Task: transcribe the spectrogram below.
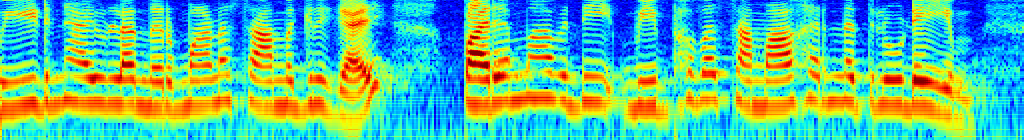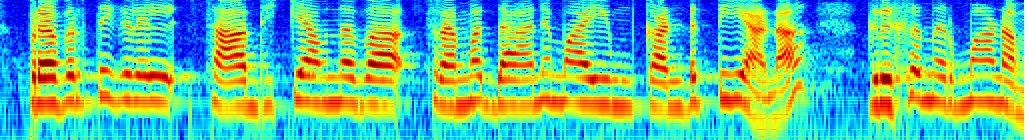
വീടിനായുള്ള നിർമ്മാണ സാമഗ്രികൾ പരമാവധി വിഭവ സമാഹരണത്തിലൂടെയും പ്രവൃത്തികളിൽ സാധിക്കാവുന്നവ ശ്രമദാനമായും കണ്ടെത്തിയാണ് ഗൃഹനിർമ്മാണം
